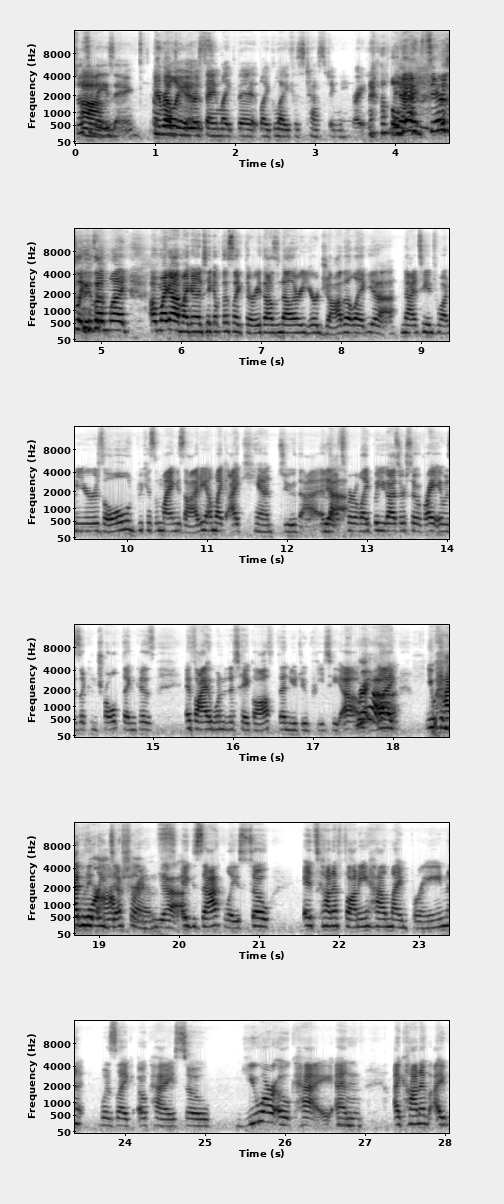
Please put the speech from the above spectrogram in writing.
That's Um, amazing. I It really when you were saying like that like life is testing me right now. Yeah, seriously, because I'm like, oh my god, am I gonna take up this like thirty thousand dollar a year job at like yeah. 19, 20 years old because of my anxiety? I'm like, I can't do that. And that's Yeah. where like, but you guys are so right. It was a controlled thing because if I wanted to take off, then you do PTO. Right. Like you had more completely options. Yeah. Exactly. So it's kind of funny how my brain was like, okay, so you are okay. And Mm-hmm. I kind of I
